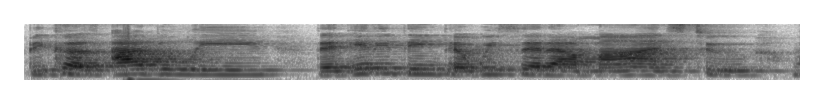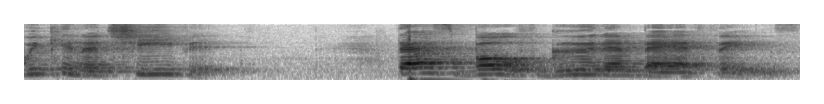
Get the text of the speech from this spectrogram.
Because I believe that anything that we set our minds to, we can achieve it. That's both good and bad things.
